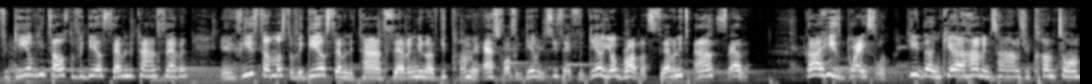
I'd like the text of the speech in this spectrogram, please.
forgive. He told us to forgive 70 times 7. And if he's telling us to forgive 70 times 7, you know, if you come and ask for forgiveness, he said, forgive your brother 70 times 7. God, He's graceful. He doesn't care how many times you come to Him.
